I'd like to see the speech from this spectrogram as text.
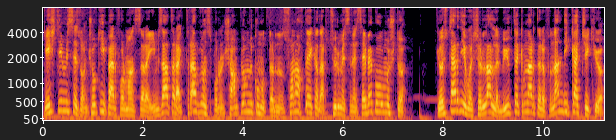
geçtiğimiz sezon çok iyi performanslara imza atarak Trabzonspor'un şampiyonluk umutlarının son haftaya kadar sürmesine sebep olmuştu. Gösterdiği başarılarla büyük takımlar tarafından dikkat çekiyor.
